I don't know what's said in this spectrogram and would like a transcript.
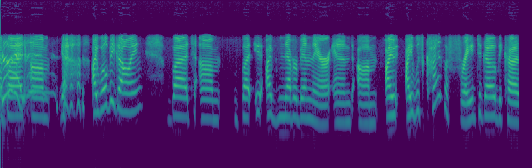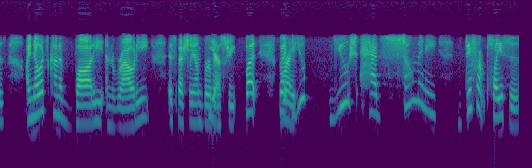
Good. but um i will be going but um but it, i've never been there and um i i was kind of afraid to go because i know it's kind of bawdy and rowdy especially on bourbon Yes. street but but Right. you you had so many different places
